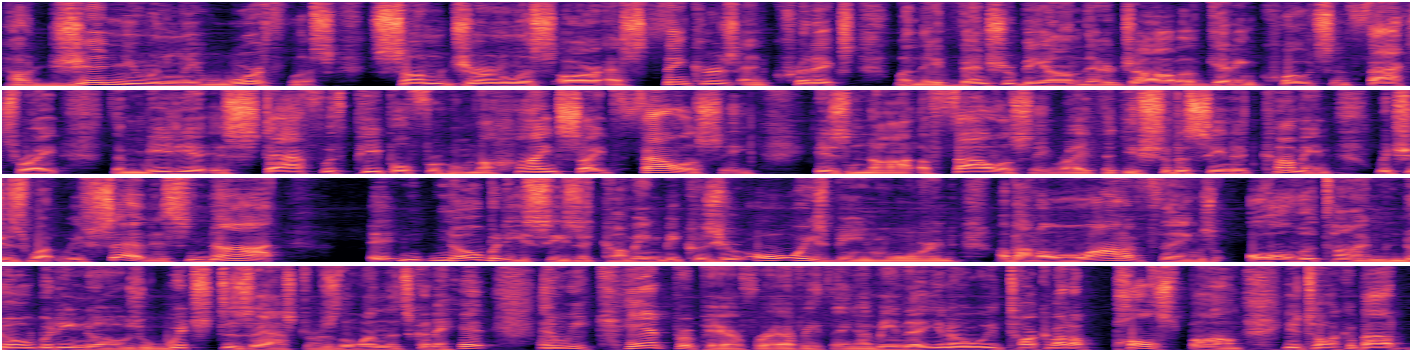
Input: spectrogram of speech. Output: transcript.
how genuinely worthless some journalists are as thinkers and critics when they venture beyond their job of getting quotes and facts right. The media is staffed with people for whom the hindsight fallacy is not a fallacy, right? That you should have seen it coming, which is what we've said. It's not it, nobody sees it coming because you're always being warned about a lot of things all the time. Nobody knows which disaster is the one that's going to hit, and we can't prepare for everything. I mean, you know, we talk about a pulse bomb, you talk about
